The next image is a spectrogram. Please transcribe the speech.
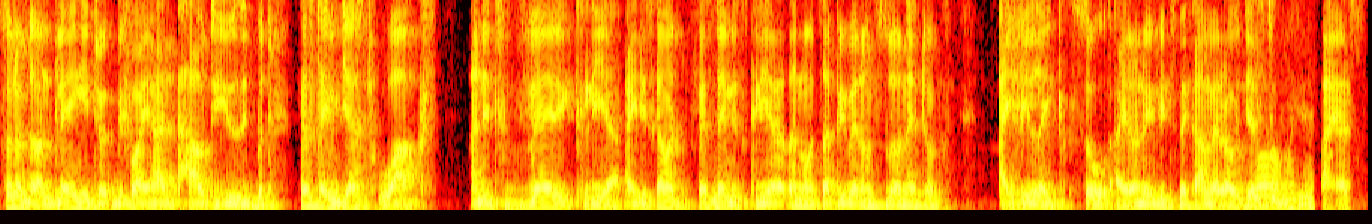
sort of downplaying it before I had how to use it, but FaceTime just works and it's very clear. I discovered FaceTime is clearer than WhatsApp even on slow networks. I feel like so I don't know if it's the camera or just Oh, okay. bias.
